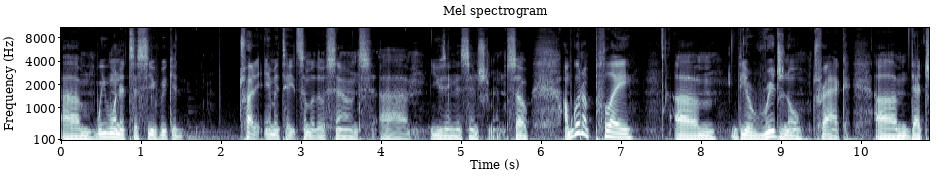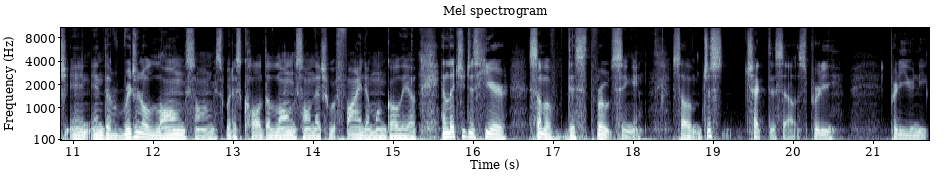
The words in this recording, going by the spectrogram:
um, we wanted to see if we could try to imitate some of those sounds uh, using this instrument. So I'm going to play um, the original track um, that in, in, the original long song is what is called the long song that you would find in Mongolia and let you just hear some of this throat singing. So just check this out. It's pretty, pretty unique.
